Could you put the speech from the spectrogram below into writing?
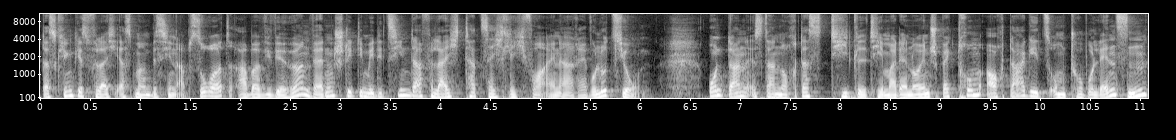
Das klingt jetzt vielleicht erstmal ein bisschen absurd, aber wie wir hören werden, steht die Medizin da vielleicht tatsächlich vor einer Revolution. Und dann ist da noch das Titelthema der neuen Spektrum. Auch da geht es um Turbulenzen,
